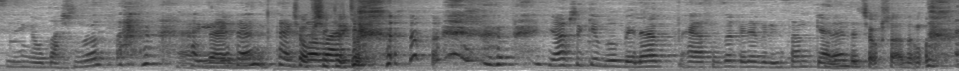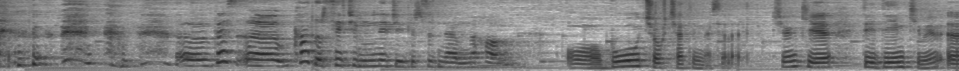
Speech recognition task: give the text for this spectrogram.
sizin yoldaşınız hə, həqiqətən təqdir Çox şükür ki Yaxşı ki, bu belə həyatınıza belə bir insan gəlir. Mən də çox şadam. Bəs kadr seçimi necə edirsiniz Nəminə xanım? O, bu çox çətin məsələdir. Çünki dediyim kimi, ə,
